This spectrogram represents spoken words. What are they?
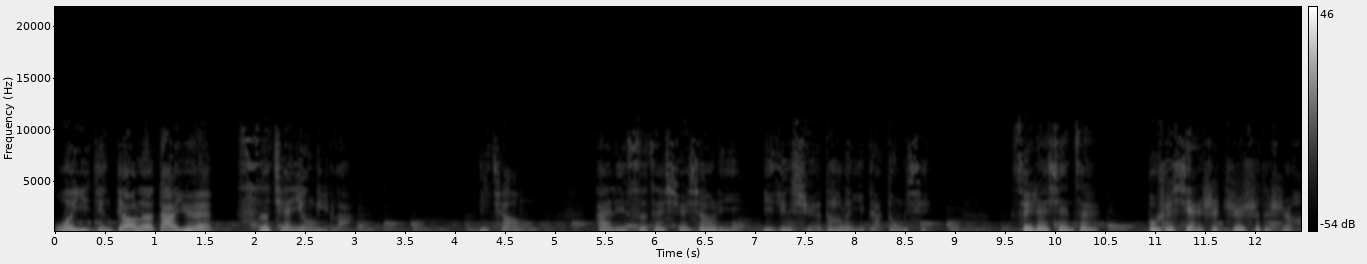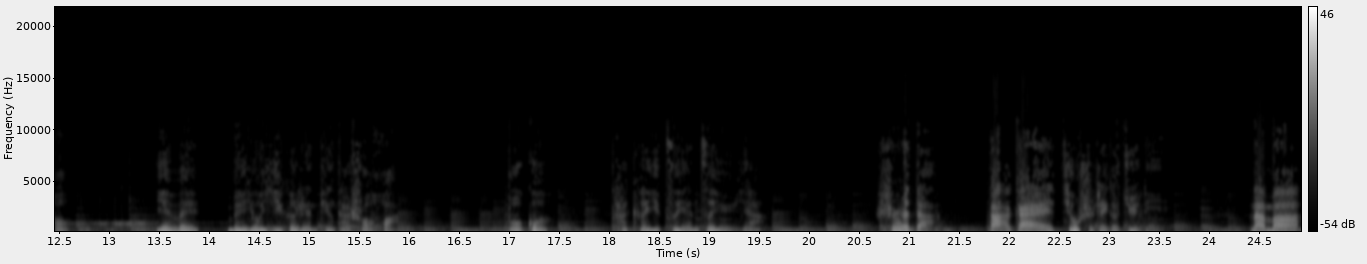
我已经掉了大约四千英里了。你瞧，爱丽丝在学校里已经学到了一点东西，虽然现在不是显示知识的时候，因为没有一个人听她说话。不过。”他可以自言自语呀。是的，大概就是这个距离。那么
